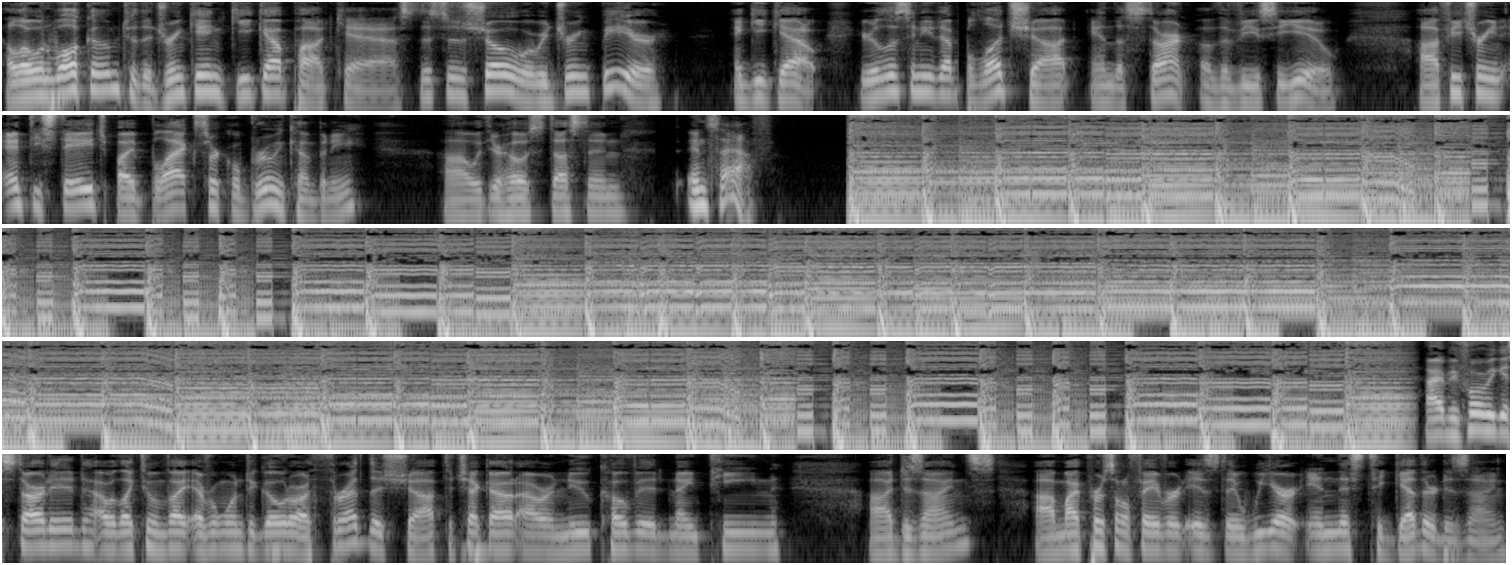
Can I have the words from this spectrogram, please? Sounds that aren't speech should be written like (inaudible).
Hello and welcome to the Drink and Geek Out podcast. This is a show where we drink beer and geek out. You're listening to Bloodshot and the start of the VCU, uh, featuring Empty Stage by Black Circle Brewing Company, uh, with your host Dustin. and Saf. All right, before we get started, I would like to invite everyone to go to our Threadless shop to check out our new COVID 19 uh, designs. Uh, my personal favorite is the We Are In This Together design.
